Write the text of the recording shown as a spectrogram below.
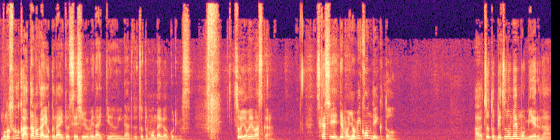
ものすごく頭が良くないと聖書読めないっていうふうになるとちょっと問題が起こります。そう読めますから。しかしでも読み込んでいくとあちょっと別の面も見えるな。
